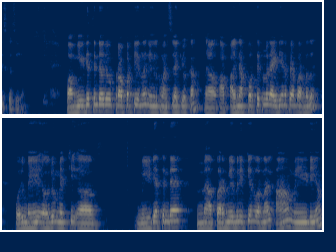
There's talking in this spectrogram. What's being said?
ഡിസ്കസ് ചെയ്യുന്നത് അപ്പോൾ മീഡിയത്തിന്റെ ഒരു പ്രോപ്പർട്ടി എന്ന് നിങ്ങൾക്ക് മനസ്സിലാക്കി വെക്കാം. അതിനപ്പുറത്തേക്കുള്ള ഒരു ഐഡിയ ഇപ്പോൾ ഞാൻ പറഞ്ഞത് ഒരു മേ ഒരു മെറ്റി മീഡിയത്തിന്റെ പെർമിയബിലിറ്റി എന്ന് പറഞ്ഞാൽ ആ മീഡിയം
